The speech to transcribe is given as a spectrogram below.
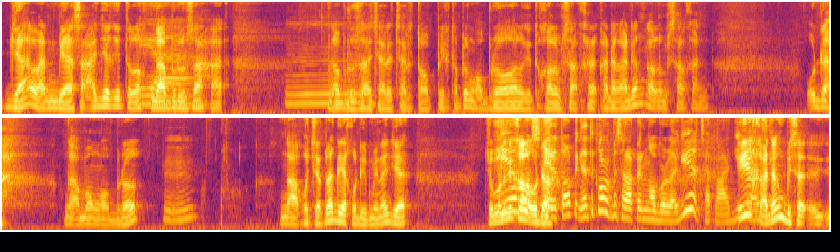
jalan biasa aja gitu loh, nggak Iya. berusaha, Hmm, nggak berusaha cari-cari topik, tapi ngobrol gitu. Kalau misalkan kadang-kadang kalau misalkan udah nggak mau ngobrol, nggak aku chat lagi, aku diemin aja. Cuman iya ini kalau udah nyari topik. Nanti kalau misalnya pengen ngobrol lagi ya chat lagi Iya kan? kadang bisa eh,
